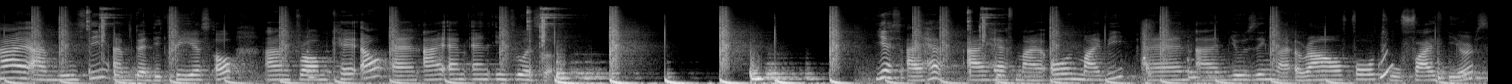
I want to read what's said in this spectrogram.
I'm Vincy. I'm 23 years old. I'm from KL and I am an influencer. Yes, I have. I have my own Myvi and I'm using like around 4 to 5 years.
